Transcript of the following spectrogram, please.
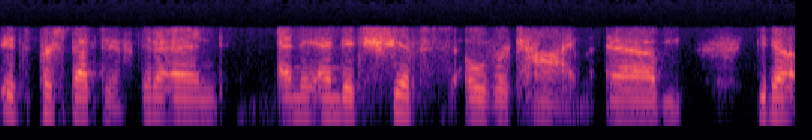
it's perspective, you know, and and and it shifts over time. Um, you know,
